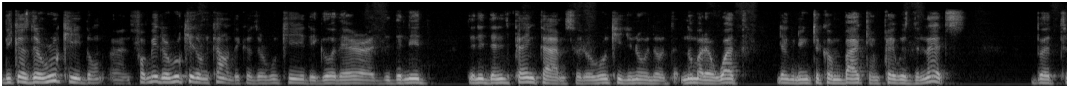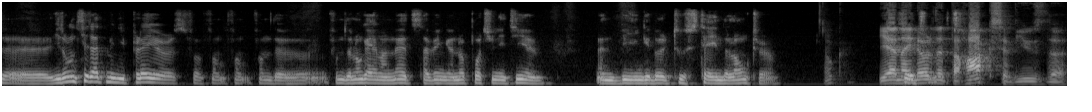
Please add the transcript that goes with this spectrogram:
because the rookie don't. Uh, for me, the rookie don't count because the rookie they go there. They, they need they need they need playing time. So the rookie, you know, no, no matter what, they're going to come back and play with the Nets. But uh, you don't see that many players from, from, from, from the from the Long Island Nets having an opportunity and, and being able to stay in the long term. Okay. Yeah, and so I know that the Hawks have used the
